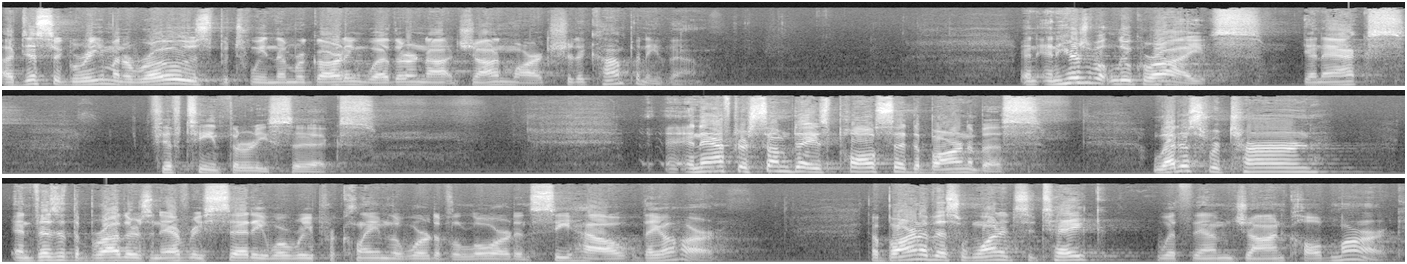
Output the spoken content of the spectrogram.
a disagreement arose between them regarding whether or not John Mark should accompany them. And, and here's what Luke writes in Acts 15:36. And after some days Paul said to Barnabas, "Let us return and visit the brothers in every city where we proclaim the word of the Lord and see how they are." Now Barnabas wanted to take with them John called Mark.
